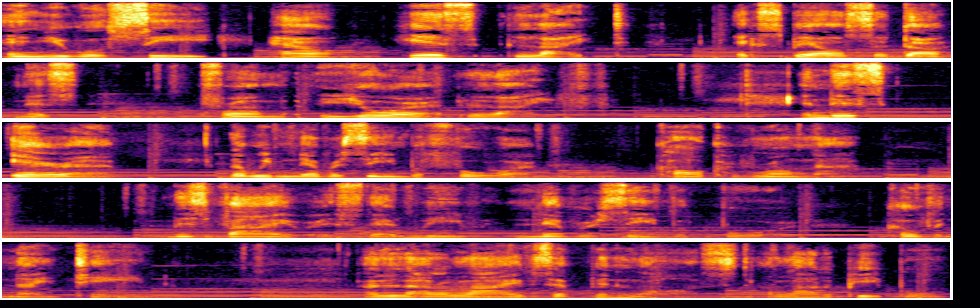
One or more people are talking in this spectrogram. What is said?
and you will see how His light expels the darkness from your life. In this era that we've never seen before, called Corona, this virus that we've never seen before, COVID 19. A lot of lives have been lost. A lot of people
